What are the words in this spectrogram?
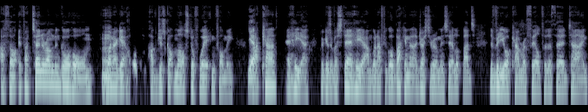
I thought if I turn around and go home, mm. when I get home, I've just got more stuff waiting for me. Yeah. But I can't stay here because if I stay here, I'm going to have to go back into that dressing room and say, look, lads, the video camera failed for the third time.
